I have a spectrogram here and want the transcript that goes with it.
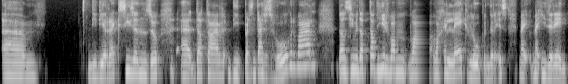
um, die directies en zo, uh, dat daar die percentages hoger waren, dan zien we dat dat hier wat, wat, wat gelijklopender is met, met iedereen.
